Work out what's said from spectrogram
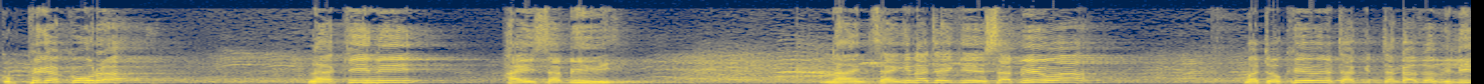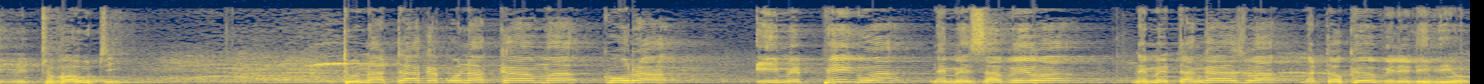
kupiga kura lakini haihesabiwi, na saa ingine hata ikihesabiwa matokeo yanatangazwa tofauti. Tunataka kuona kama kura imepigwa na imehesabiwa na imetangazwa matokeo vile ilivyo.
